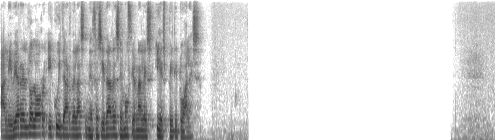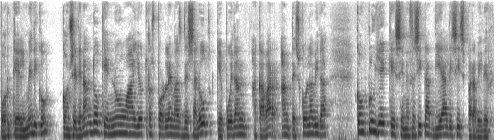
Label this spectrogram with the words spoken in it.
aliviar el dolor y cuidar de las necesidades emocionales y espirituales. Porque el médico, considerando que no hay otros problemas de salud que puedan acabar antes con la vida, concluye que se necesita diálisis para vivir.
